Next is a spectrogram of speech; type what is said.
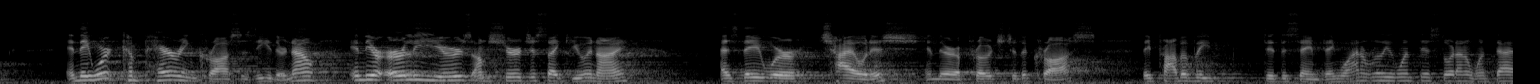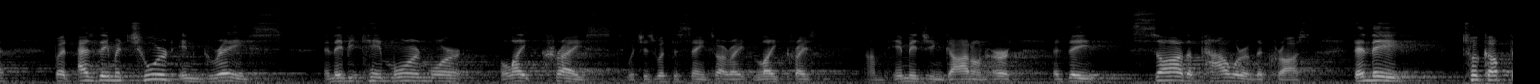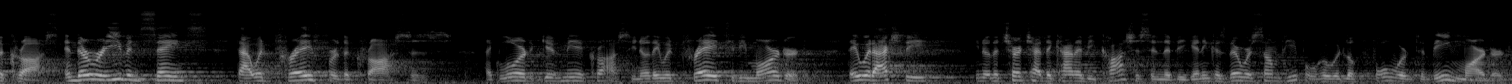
And they weren't comparing crosses either. Now, in their early years, I'm sure just like you and I, as they were childish in their approach to the cross, they probably did the same thing. Well, I don't really want this, Lord, I don't want that. But as they matured in grace and they became more and more like Christ, which is what the saints are, right? Like Christ, um, imaging God on earth. as they saw the power of the cross, then they took up the cross. And there were even saints that would pray for the crosses. Like, Lord, give me a cross. You know, they would pray to be martyred. They would actually, you know, the church had to kind of be cautious in the beginning because there were some people who would look forward to being martyred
